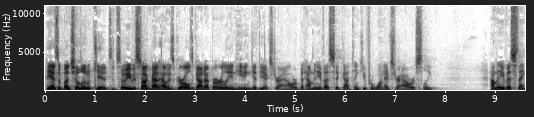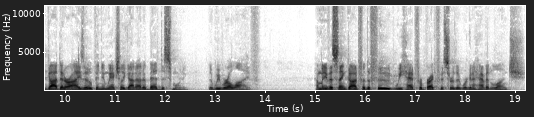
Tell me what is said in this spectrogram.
he has a bunch of little kids, and so he was talking about how his girls got up early and he didn't get the extra hour. But how many of us said, God, thank you for one extra hour of sleep? How many of us thank God that our eyes opened and we actually got out of bed this morning, that we were alive? How many of us thank God for the food we had for breakfast or that we're going to have at lunch?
